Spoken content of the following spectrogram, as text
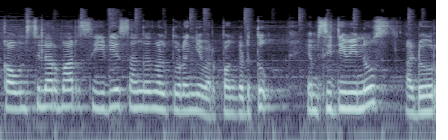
കൗൺസിലർമാർ സി ഡി എസ് അംഗങ്ങൾ തുടങ്ങിയവർ പങ്കെടുത്തു. M C T V news Adoor.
